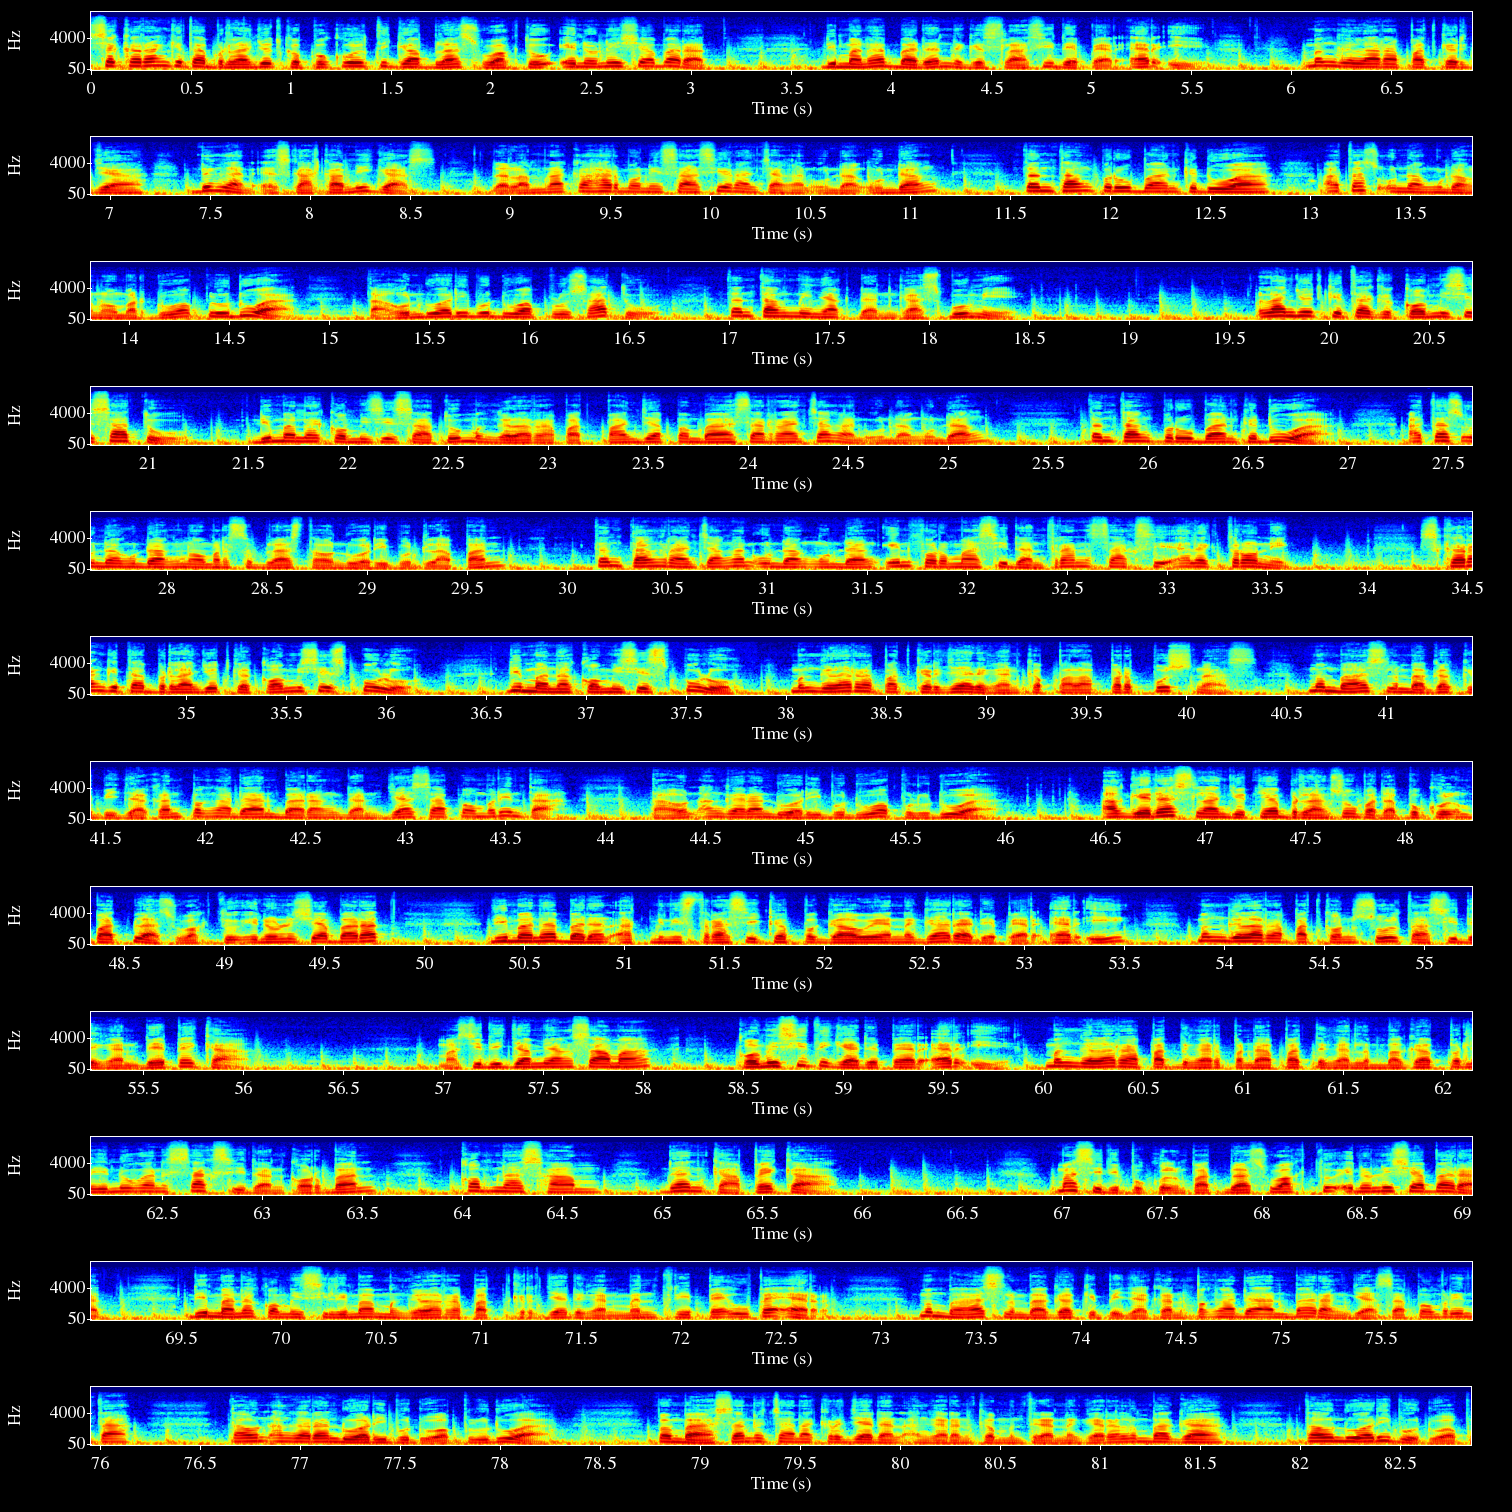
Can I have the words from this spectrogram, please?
Sekarang kita berlanjut ke pukul 13 waktu Indonesia Barat, di mana Badan Legislasi DPR RI menggelar rapat kerja dengan SKK Migas dalam rangka harmonisasi rancangan undang-undang tentang perubahan kedua atas Undang-Undang Nomor 22 Tahun 2021 tentang minyak dan gas bumi. Lanjut kita ke Komisi 1, di mana Komisi 1 menggelar rapat panja pembahasan rancangan undang-undang tentang perubahan kedua atas Undang-Undang Nomor 11 Tahun 2008 tentang rancangan Undang-Undang Informasi dan Transaksi Elektronik. Sekarang kita berlanjut ke Komisi 10, di mana Komisi 10 menggelar rapat kerja dengan Kepala Perpusnas membahas lembaga kebijakan pengadaan barang dan jasa pemerintah tahun anggaran 2022. Agenda selanjutnya berlangsung pada pukul 14 waktu Indonesia Barat, di mana Badan Administrasi Kepegawaian Negara DPR RI menggelar rapat konsultasi dengan BPK. Masih di jam yang sama, Komisi 3 DPR RI menggelar rapat dengar pendapat dengan Lembaga Perlindungan Saksi dan Korban, Komnas HAM, dan KPK. Masih di pukul 14 waktu Indonesia Barat, di mana Komisi 5 menggelar rapat kerja dengan Menteri PUPR membahas lembaga kebijakan pengadaan barang jasa pemerintah tahun anggaran 2022, pembahasan rencana kerja dan anggaran Kementerian Negara Lembaga tahun 2024.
